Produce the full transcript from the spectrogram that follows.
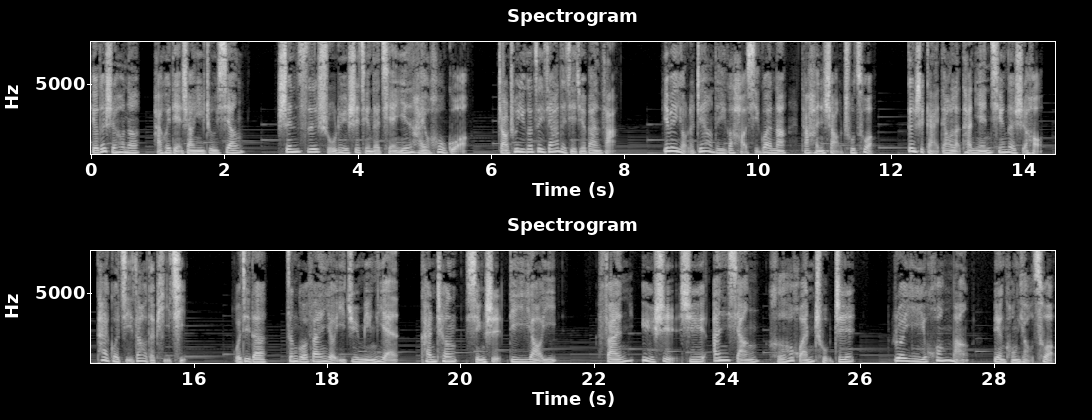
有的时候呢，还会点上一炷香，深思熟虑事情的前因还有后果。找出一个最佳的解决办法，因为有了这样的一个好习惯呢，他很少出错，更是改掉了他年轻的时候太过急躁的脾气。我记得曾国藩有一句名言，堪称行事第一要义：凡遇事须安详和缓处之，若一慌忙，便恐有错。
